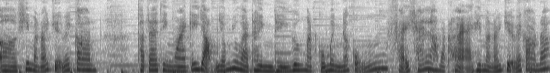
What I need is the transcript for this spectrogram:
uh, khi mà nói chuyện với con. Thật ra thì ngoài cái giọng giống như hoạt hình thì gương mặt của mình nó cũng phải khá là hoạt họa khi mà nói chuyện với con đó.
